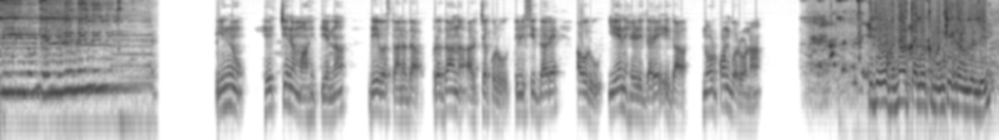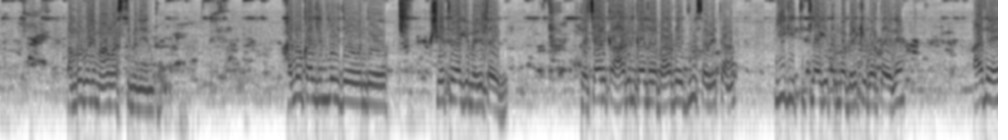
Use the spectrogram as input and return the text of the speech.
ನೀನು ಎಲ್ಲಿ ನಿಲ್ಲಿ? ಇನ್ನು ಹೆಚ್ಚಿನ ಮಾಹಿತಿಯನ್ನ ದೇವಸ್ಥಾನದ ಪ್ರಧಾನ ಅರ್ಚಕರು ತಿಳಿಸಿದ್ದಾರೆ. ಅವರು ಏನ್ ಹೇಳಿದ್ದಾರೆ ಈಗ ನೋಡ್ಕೊಂಡು ಬರೋಣ. ಇದು ಹೊನ್ನಾವರ ತಾಲೂಕು ಮಂಕಿ ಗ್ರಾಮದಲ್ಲಿ ಅಂಬರಗೋಳಿ ಮಹಾಮಾಸ್ತಿ ಮನೆ ಅಂತ. ಹಲವು ಕಾಲದಿಂದಲೂ ಇದು ಒಂದು ಕ್ಷೇತ್ರವಾಗಿ ಮೆರೀತಾ ಇದೆ. ಪ್ರಚಾರಕ್ಕೆ ಆಗಿನ ಕಾಲದಲ್ಲಿ ಬಾರದೇ ಇದ್ರು ಸಮೇತ ಈಗ ಇತ್ತಿತ್ತಲಾಗಿ ತುಂಬಾ ಬೆಳಕಿಗೆ ಬರ್ತಾ ಇದೆ. ಆದರೆ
